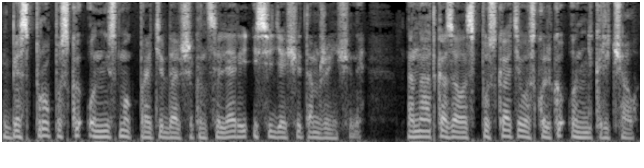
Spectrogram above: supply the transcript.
Без пропуска он не смог пройти дальше канцелярии и сидящей там женщины — она отказалась впускать его, сколько он не кричал.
